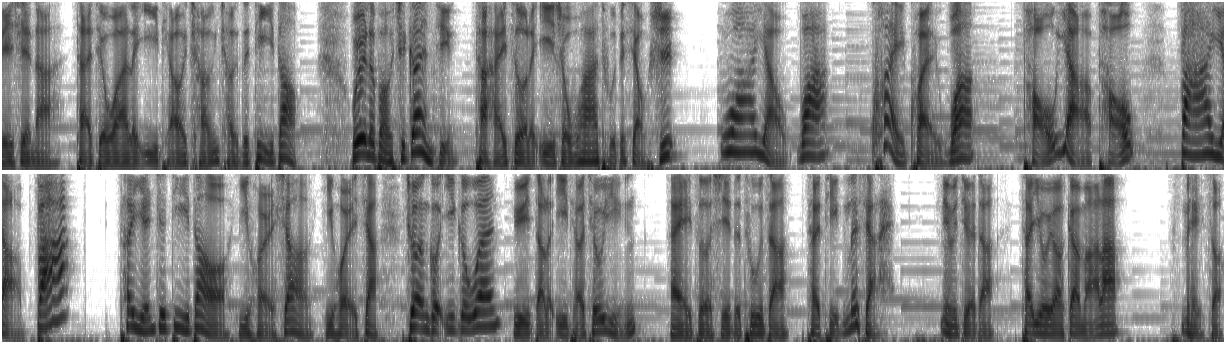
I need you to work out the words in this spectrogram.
于是呢，他就挖了一条长长的地道。为了保持干净，他还做了一首挖土的小诗：挖呀挖，快快挖；刨呀刨，扒呀扒。他沿着地道一会儿上一会儿下，转过一个弯，遇到了一条蚯蚓。爱做事的兔子，他停了下来。你们觉得他又要干嘛啦？没错，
